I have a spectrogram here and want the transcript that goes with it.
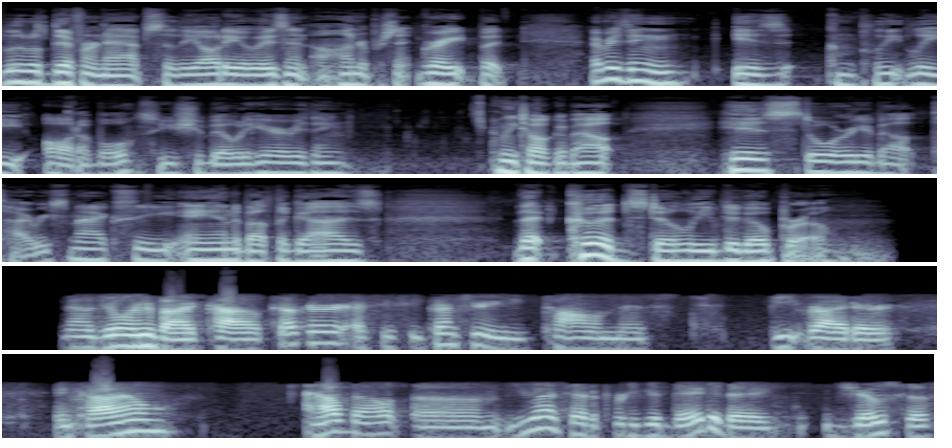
little different app, so the audio isn't 100% great, but everything is completely audible, so you should be able to hear everything. We talk about his story about Tyrese Maxey and about the guys that could still leave to go pro. Now joined by Kyle Tucker, SEC Country columnist, beat writer. And Kyle, how about um, you guys had a pretty good day today. Joseph,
